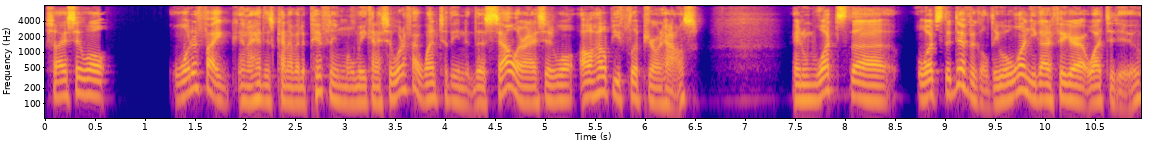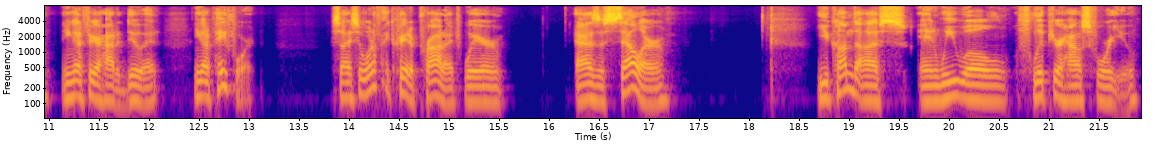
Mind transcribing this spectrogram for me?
So I said, well, what if I and I had this kind of an epiphany one week, and I said, what if I went to the the seller and I said, well, I'll help you flip your own house. And what's the what's the difficulty? Well, one, you got to figure out what to do. You got to figure out how to do it. You got to pay for it. So I said, what if I create a product where, as a seller, you come to us and we will flip your house for you,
